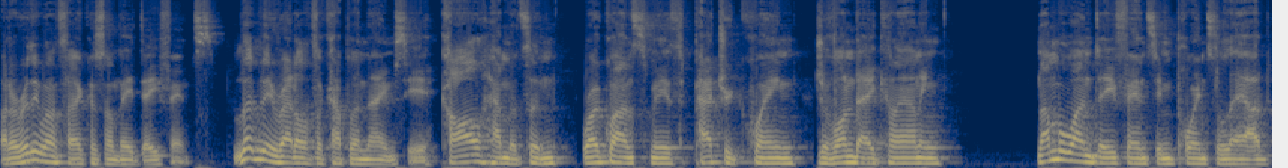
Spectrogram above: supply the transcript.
But I really want to focus on their defense. Let me rattle off a couple of names here. Kyle Hamilton, Roquan Smith, Patrick Queen, Jadeveon Clowney. Number one defense in points allowed.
